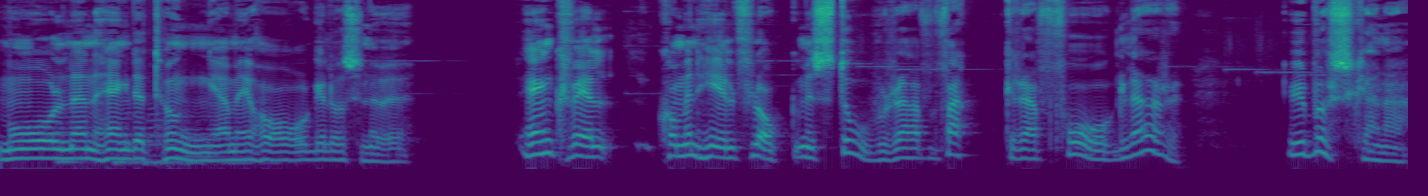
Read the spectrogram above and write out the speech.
Molnen hängde tunga med hagel och snö. En kväll kom en hel flock med stora, vackra fåglar ur buskarna.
